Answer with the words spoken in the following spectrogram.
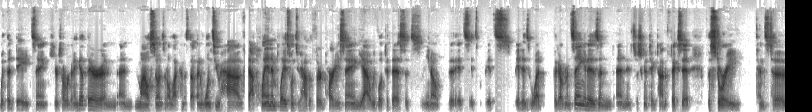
with a date saying, here's how we're going to get there and, and milestones and all that kind of stuff. And once you have that plan in place, once you have a third party saying, yeah, we've looked at this, it's, you know, it's, it's, it's, it is what the government's saying it is, and, and it's just going to take time to fix it. The story tends to,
